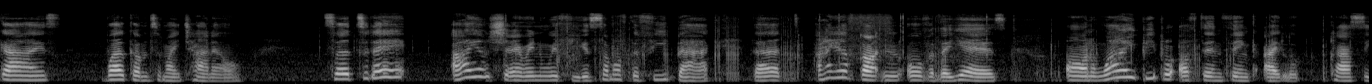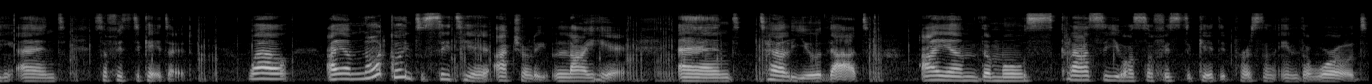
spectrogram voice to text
Guys, welcome to my channel. So today I am sharing with you some of the feedback that I have gotten over the years on why people often think I look classy and sophisticated. Well, I am not going to sit here, actually lie here, and tell you that I am the most classy or sophisticated person in the world.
